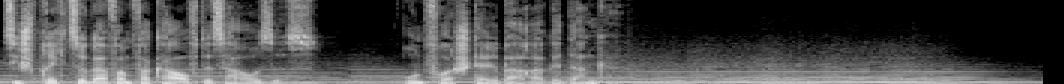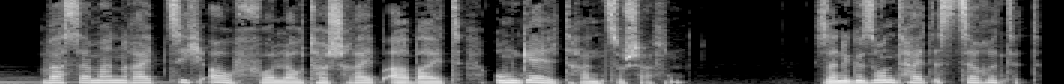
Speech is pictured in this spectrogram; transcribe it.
Sie spricht sogar vom Verkauf des Hauses. Unvorstellbarer Gedanke. Wassermann reibt sich auf vor lauter Schreibarbeit, um Geld ranzuschaffen. Seine Gesundheit ist zerrüttet.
